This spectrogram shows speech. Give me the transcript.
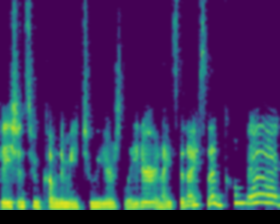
patients who come to me two years later, and I said, I said, come back.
